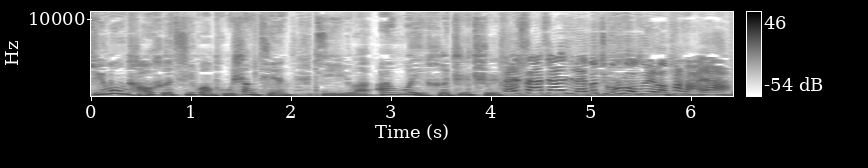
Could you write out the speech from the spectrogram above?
徐梦桃和齐广璞上前给予了安慰和支持。咱仨加起来都九十多岁了，怕啥呀？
